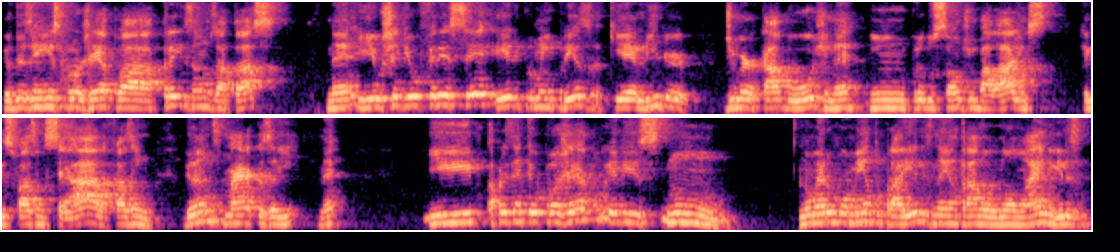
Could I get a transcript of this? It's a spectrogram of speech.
Eu desenhei esse projeto há três anos atrás, né? E eu cheguei a oferecer ele para uma empresa que é líder de mercado hoje, né, em produção de embalagens, que eles fazem Seara, fazem grandes marcas aí, né? E apresentei o projeto, eles não não era o momento para eles, né, entrar no, no, online, eles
